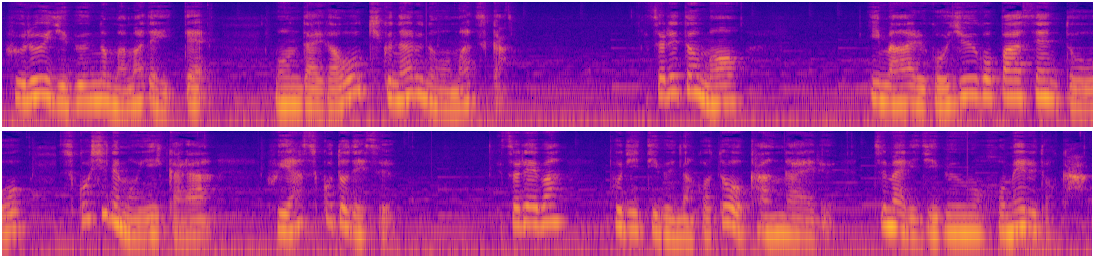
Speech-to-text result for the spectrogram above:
古い自分のままでいて問題が大きくなるのを待つか。それとも今ある55%を少しでもいいから増やすことです。それはポジティブなことを考える。つまり自分を褒めるとか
